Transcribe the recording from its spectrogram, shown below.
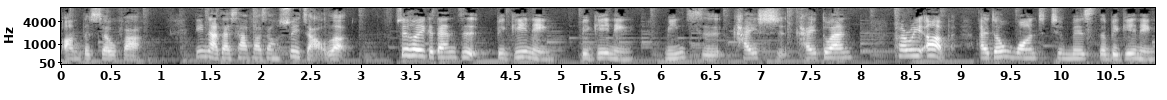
on the sofa。妮娜在沙发上睡着了。最后一个单字，beginning，beginning 名词，开始、开端。Hurry up! I don't want to miss the beginning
